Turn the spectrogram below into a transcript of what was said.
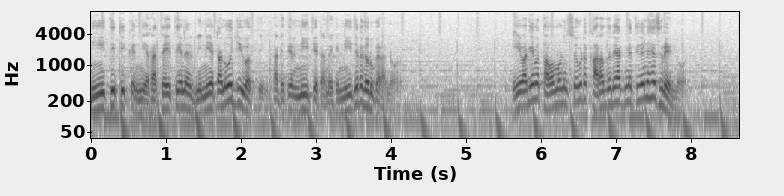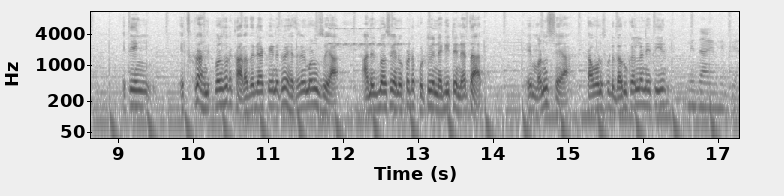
නීති ටික රටේ තියෙන විනයට අනුව ජීවත් වීම. රටේ තියෙන නීතියට අනුව ඒක නීතියට ගරු කරන්න ඕන. ඒ වගේම තව මිනිස්සුෙකුට කරදරයක් නැති වෙන හැසිරෙන්න ඕන. ඉතින් එතකොට අනිත් මනුස්සයට කරදරයක් වෙන්නේ නැතුව හැසිරෙන මනුස්සයා අනිත් මනුස්සය එනකොට පුටුවේ නැගිටින්නේ නැතත් ඒ මනුස්සයා තව මනුස්සෙකුට ගරු කරලා නේ තියෙන්නේ. නිදාගෙන හිටිය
